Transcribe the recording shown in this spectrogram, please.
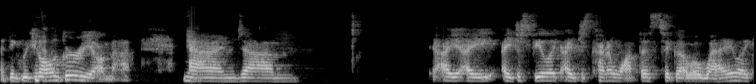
I think we can yeah. all agree on that. Yeah. And um, I, I, I just feel like I just kind of want this to go away. Like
